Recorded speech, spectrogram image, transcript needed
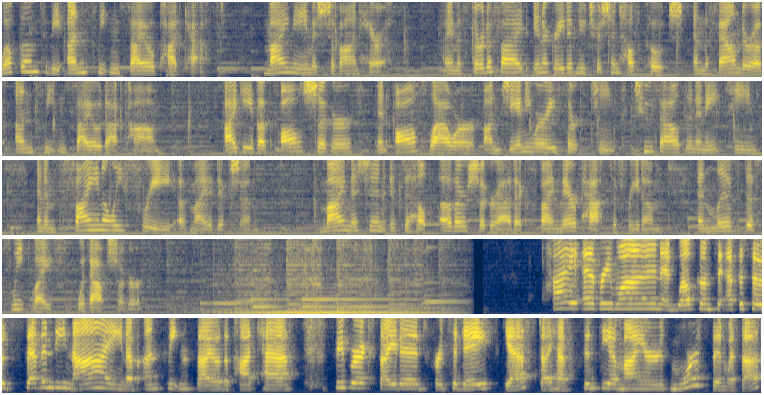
Welcome to the Unsweetened SIO podcast. My name is Siobhan Harris. I am a certified integrative nutrition health coach and the founder of unsweetenscio.com. I gave up all sugar and all flour on January 13th, 2018, and am finally free of my addiction. My mission is to help other sugar addicts find their path to freedom and live the sweet life without sugar. Hi, everyone, and welcome to episode 79 of Unsweetened SIO, the podcast. Super excited for today's guest. I have Cynthia Myers Morrison with us.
